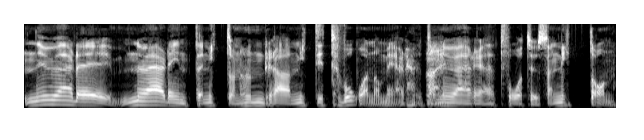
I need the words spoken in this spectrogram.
nu är, det, nu är det inte 1992 något mer, utan Nej. nu är det 2019.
